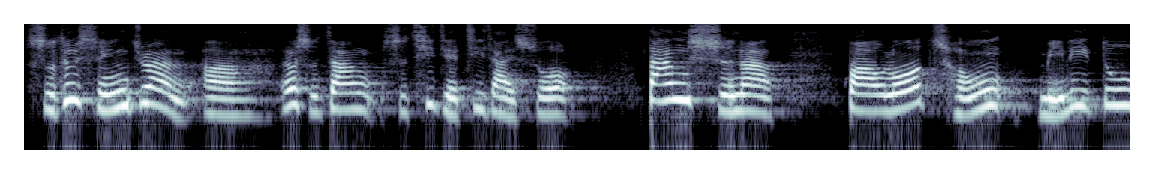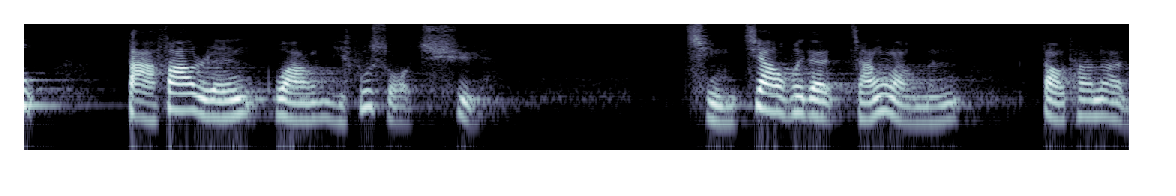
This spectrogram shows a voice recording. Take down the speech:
使徒行传》啊二十章十七节记载说，当时呢保罗从米利都。打发人往以弗所去，请教会的长老们到他那里。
